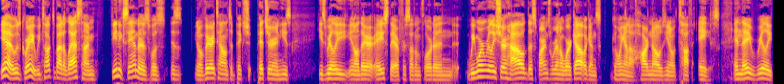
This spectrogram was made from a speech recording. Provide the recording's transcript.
Yeah, it was great. We talked about it last time. Phoenix Sanders was is you know very talented pitch, pitcher, and he's he's really you know their ace there for Southern Florida. And we weren't really sure how the Spartans were going to work out against going on a hard nosed you know tough ace, and they really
